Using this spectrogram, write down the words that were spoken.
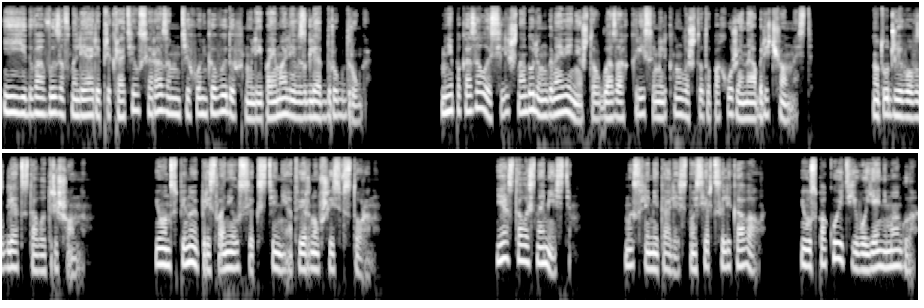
И едва вызов на Лиаре прекратился, разом тихонько выдохнули и поймали взгляд друг друга. Мне показалось лишь на долю мгновения, что в глазах Криса мелькнуло что-то похожее на обречённость. Но тут же его взгляд стал отрешенным. И он спиной прислонился к стене, отвернувшись в сторону. Я осталась на месте. Мысли метались, но сердце ликовало. И успокоить его я не могла.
